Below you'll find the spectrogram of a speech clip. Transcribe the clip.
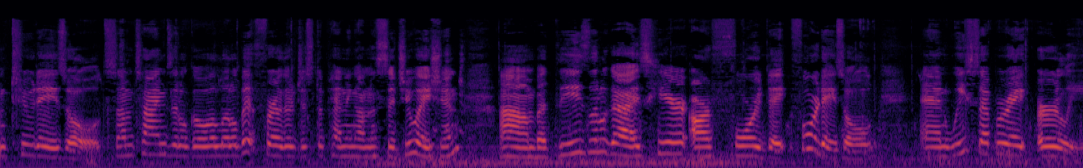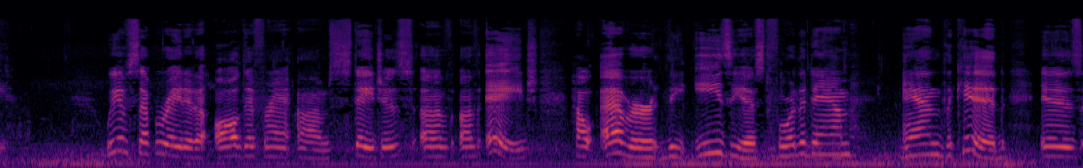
Around two days old. Sometimes it'll go a little bit further just depending on the situation. Um, but these little guys here are four, day, four days old and we separate early. We have separated at all different um, stages of, of age. However, the easiest for the dam and the kid is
